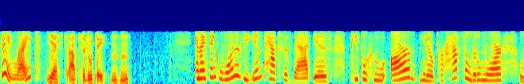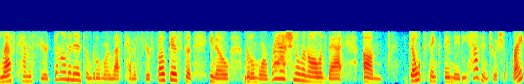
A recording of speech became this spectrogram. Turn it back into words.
thing, right? Yes, absolutely. Mm-hmm. And I think one of the impacts of that is people who are, you know, perhaps a little more left hemisphere dominant, a little more left hemisphere focused, a, you know, a little more rational and all of that, um, don't think they maybe have intuition, right?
